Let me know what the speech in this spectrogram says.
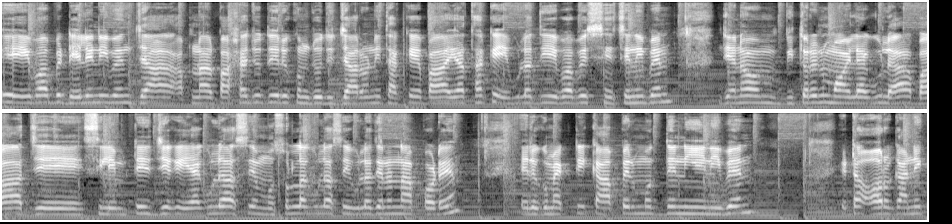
এ- এভাবে ঢেলে নেবেন, যা আপনার বাসায় যদি এরকম যদি জারনি থাকে বা ইয়া থাকে, এগুলো দিয়ে এভাবে সেঁচে নেবেন। যেন ভিতরের ময়লাগুলা বা যে সিলিমটির যে ইয়াগুলো আছে, মশলাগুলো আছে, এগুলো যেন না পড়ে। এরকম একটি কাপের মধ্যে নিয়ে নেবেন। এটা অর্গানিক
